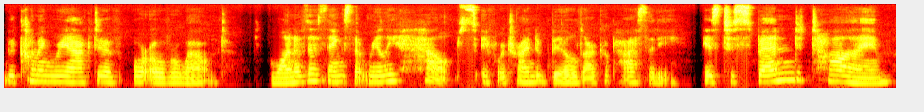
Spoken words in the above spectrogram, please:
becoming reactive or overwhelmed. One of the things that really helps if we're trying to build our capacity is to spend time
